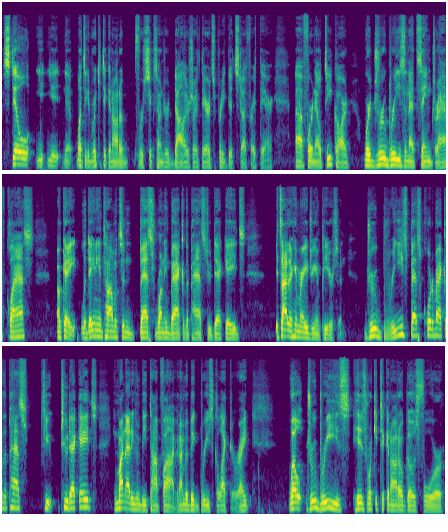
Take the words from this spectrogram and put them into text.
still, you, you, once again, rookie ticket auto for $600 right there. It's pretty good stuff right there uh, for an LT card. Where Drew Brees in that same draft class. Okay, LaDainian Tomlinson, best running back of the past two decades. It's either him or Adrian Peterson. Drew Brees, best quarterback of the past few two decades, he might not even be top five. And I'm a big Brees collector, right? Well, Drew Brees, his rookie ticket auto goes for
